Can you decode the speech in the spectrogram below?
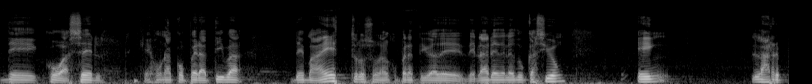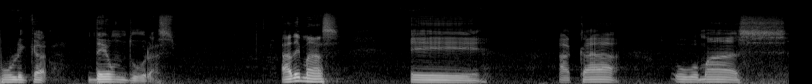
de COACER, que es una cooperativa de maestros, una cooperativa del área de la educación en la República de Honduras. Además, eh, acá hubo más,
